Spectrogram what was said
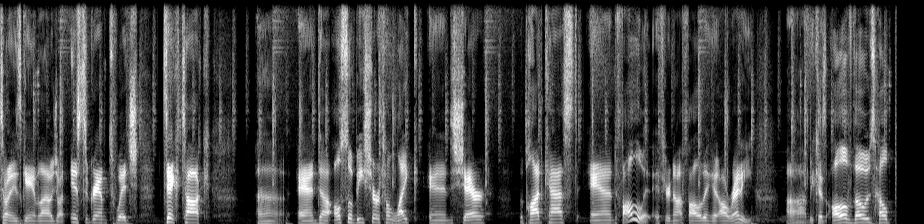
Tony's Game Lounge on Instagram, Twitch, TikTok. Uh, and uh, also be sure to like and share the podcast and follow it if you're not following it already, uh, because all of those help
